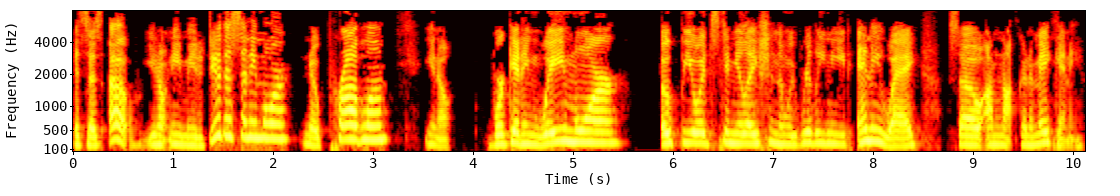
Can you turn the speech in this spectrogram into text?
It says, Oh, you don't need me to do this anymore. No problem. You know, we're getting way more opioid stimulation than we really need anyway, so I'm not going to make any.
